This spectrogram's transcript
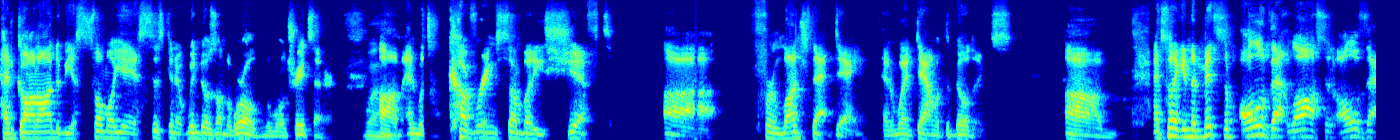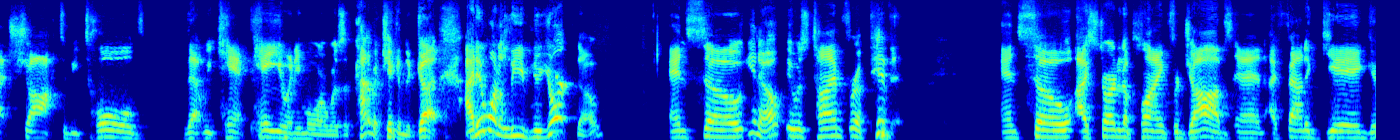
had gone on to be a sommelier assistant at Windows on the World in the World Trade Center, wow. um, and was covering somebody's shift uh, for lunch that day and went down with the buildings. Um, and so, like in the midst of all of that loss and all of that shock, to be told that we can't pay you anymore was a, kind of a kick in the gut. I didn't want to leave New York though, and so you know it was time for a pivot. And so I started applying for jobs, and I found a gig.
